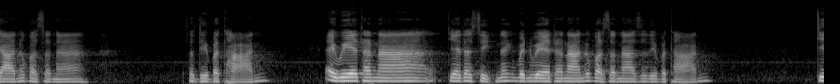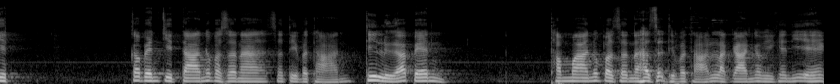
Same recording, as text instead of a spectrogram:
ยานุปัสนา สติปัฏฐานไอเวทนาเจตสิกนั่นเป็นเวทนานุปัสนาสติปัฏฐาน จิต ก็เป็นจิตตานุปัสสนาสติปัฏฐานที่เหลือเป็นธรรมานุปัสสนาสติปัฏฐานหลักการก็มีแค่นี้เอง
